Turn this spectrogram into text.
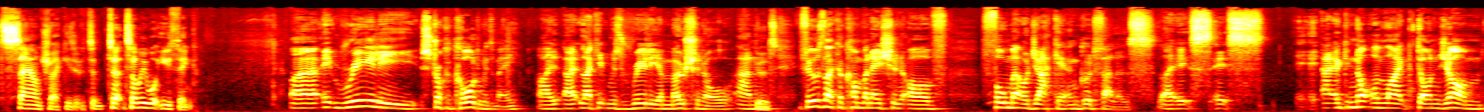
soundtrack is. T- t- tell me what you think. Uh, it really struck a chord with me. I, I like it was really emotional, and Good. it feels like a combination of Full Metal Jacket and Goodfellas. Like it's it's I- not unlike Don John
